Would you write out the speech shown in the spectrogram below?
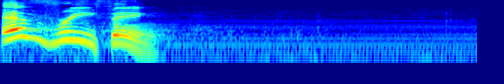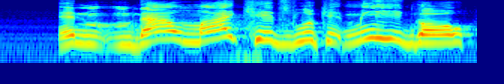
Everything. And now my kids look at me and go,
